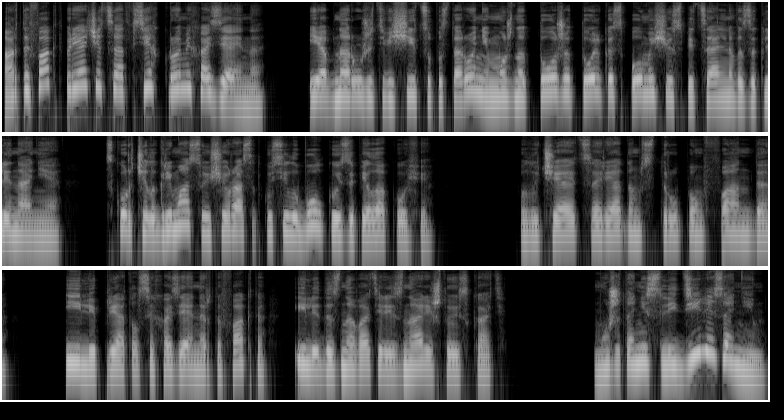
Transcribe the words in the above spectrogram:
Артефакт прячется от всех, кроме хозяина. И обнаружить вещицу посторонним можно тоже только с помощью специального заклинания. Скорчила гримасу, еще раз откусила булку и запила кофе. Получается, рядом с трупом Фанда или прятался хозяин артефакта, или дознаватели знали, что искать. Может, они следили за ним?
